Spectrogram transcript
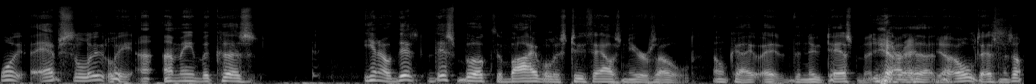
Well, absolutely. I, I mean, because you know this this book, the Bible, is two thousand years old. Okay, uh, the New Testament, Yeah, you know, right, the, yeah. the Old Testament. So,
